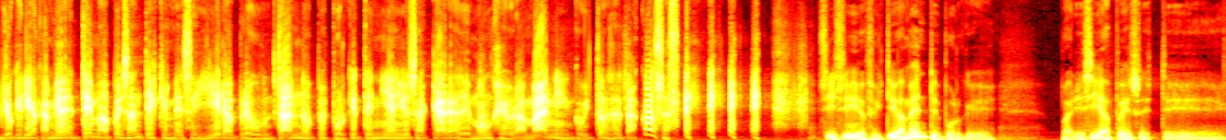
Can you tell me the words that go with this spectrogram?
yo quería cambiar de tema, pues antes que me siguiera preguntando, pues por qué tenía yo esa cara de monje bramánico y todas esas cosas. sí, sí, efectivamente, porque parecía, pues, este,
